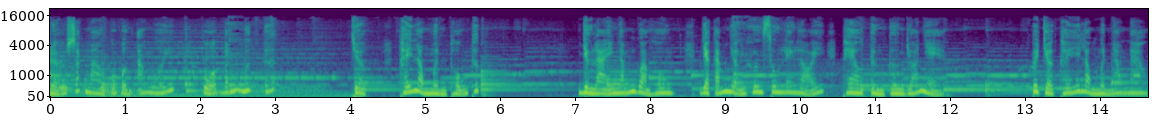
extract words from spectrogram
rỡ sắc màu của quần áo mới, của bánh mứt Tết. Chợt thấy lòng mình thổn thức. Dừng lại ngắm hoàng hôn và cảm nhận hương xuân len lỏi theo từng cơn gió nhẹ. Tôi chợt thấy lòng mình nao nao,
